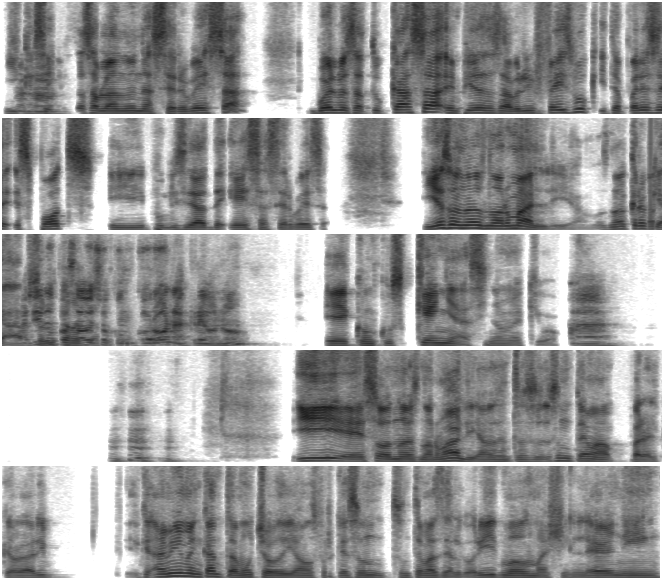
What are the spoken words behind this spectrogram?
y que si estás hablando de una cerveza, vuelves a tu casa, empiezas a abrir Facebook y te aparece spots y publicidad de esa cerveza. Y eso no es normal, digamos, ¿no? Creo que absolutamente... Ha pasado eso con Corona, creo, ¿no? Eh, con Cusqueña, si no me equivoco. Ah. y eso no es normal, digamos, entonces es un tema para el que hablar y a mí me encanta mucho, digamos, porque son, son temas de algoritmos, machine learning,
